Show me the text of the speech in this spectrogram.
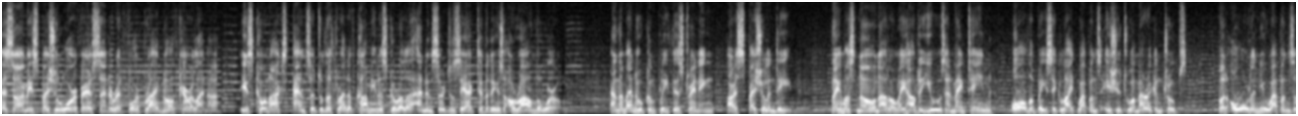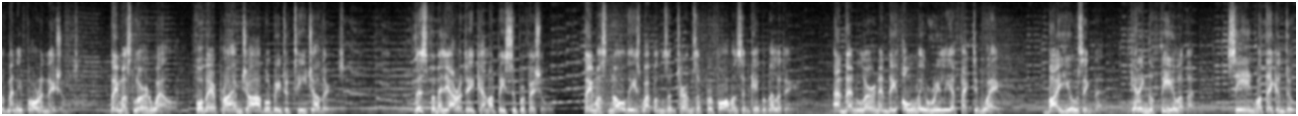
U.S. Army Special Warfare Center at Fort Bragg, North Carolina, is CONARC's answer to the threat of communist guerrilla and insurgency activities around the world. And the men who complete this training are special indeed. They must know not only how to use and maintain all the basic light weapons issued to American troops, but old and new weapons of many foreign nations. They must learn well, for their prime job will be to teach others. This familiarity cannot be superficial. They must know these weapons in terms of performance and capability, and then learn in the only really effective way, by using them, getting the feel of them, seeing what they can do.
